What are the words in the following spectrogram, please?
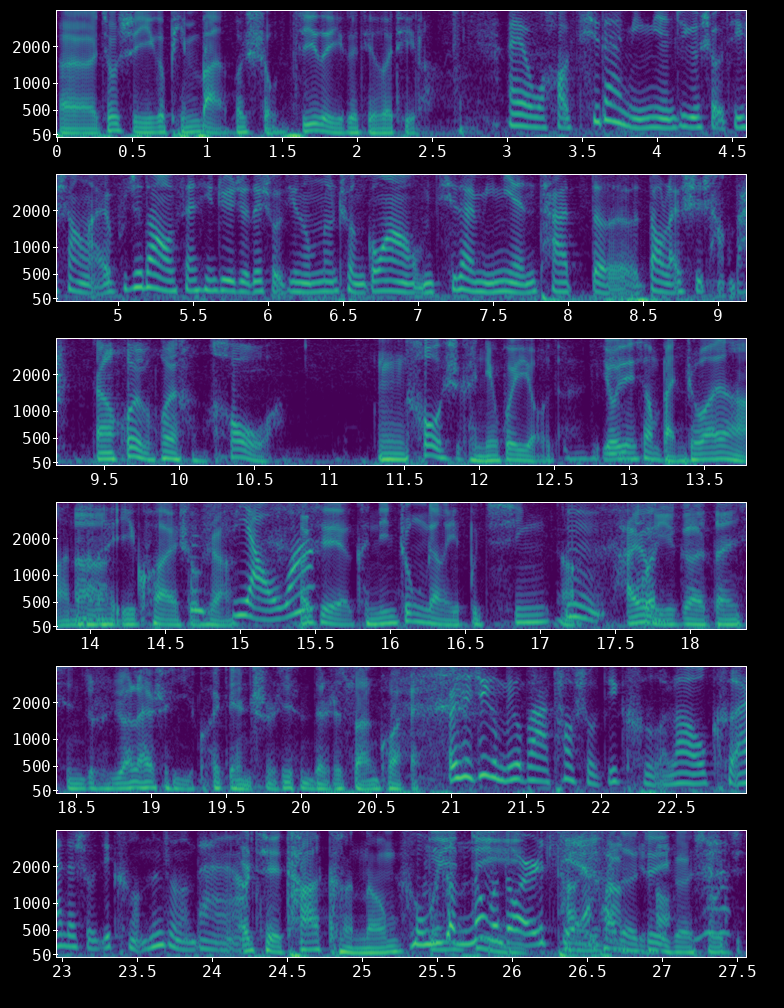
呃，就是一个平板和手机的一个结合体了。哎，我好期待明年这个手机上来，不知道三星这折叠手机能不能成功啊？我们期待明年它的到来市场吧。但会不会很厚啊？嗯，厚是肯定会有的，有点像板砖啊，拿在一块手上，而且肯定重量也不轻啊。嗯，还有一个担心就是原来是一块电池，现在是三块，而且这个没有办法套手机壳了，我可爱的手机壳们怎么办啊？而且它可能我们怎么那么多而且？它的 这个手机，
